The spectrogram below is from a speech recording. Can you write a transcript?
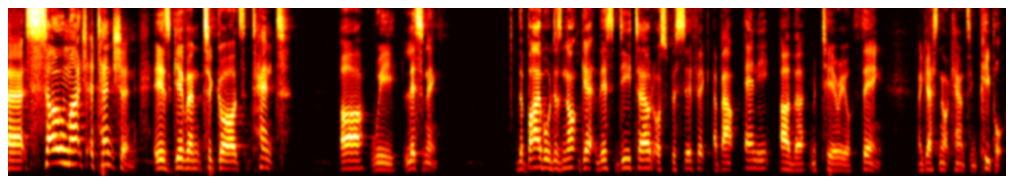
Uh, so much attention is given to God's tent. Are we listening? The Bible does not get this detailed or specific about any other material thing. I guess not counting people.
